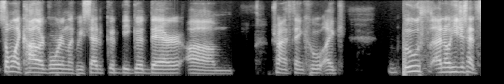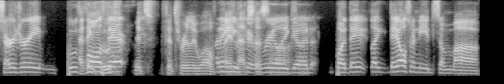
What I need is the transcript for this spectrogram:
someone like Kyler Gordon, like we said, could be good there. Um, I'm trying to think who like Booth. I know he just had surgery. Booth falls Booth there. Fits fits really well. I think he fit really good. But they like they also need some uh,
